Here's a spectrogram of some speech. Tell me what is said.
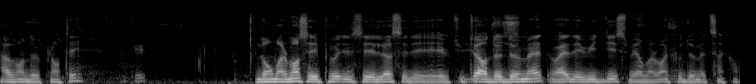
avant de planter. Normalement, c'est là, c'est des tuteurs de 8-10. 2 mètres, ouais, des 8-10, mais normalement, il faut 2 mètres 50.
